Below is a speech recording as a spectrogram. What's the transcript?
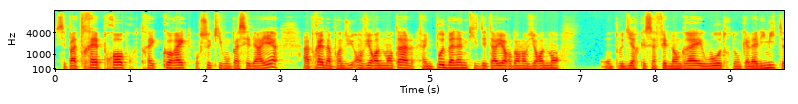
C'est pas très propre, très correct pour ceux qui vont passer derrière. Après, d'un point de vue environnemental, enfin une peau de banane qui se détériore dans l'environnement, on peut dire que ça fait de l'engrais ou autre. Donc à la limite,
